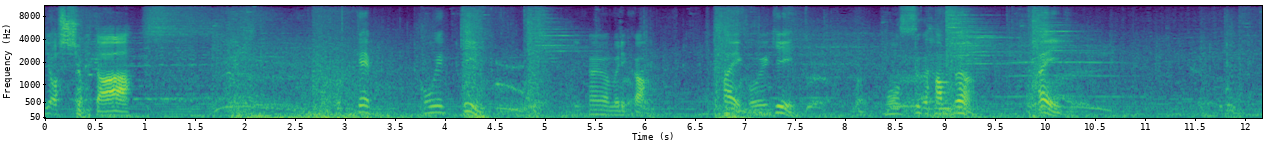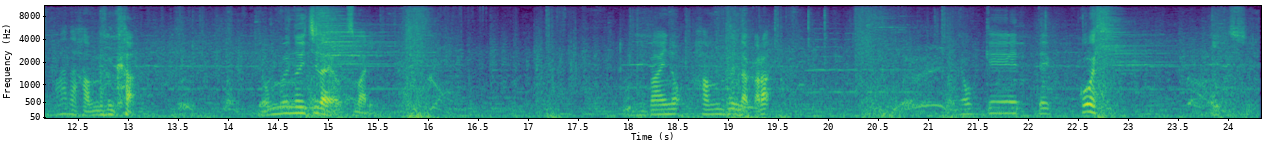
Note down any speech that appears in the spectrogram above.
ーよっしゃ来た。オッケー攻撃2回は無理か。はい攻撃。もうすぐ半分。はい。まだ半分か。4分の1だよつまり。2倍の半分だから。避けてこい。1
